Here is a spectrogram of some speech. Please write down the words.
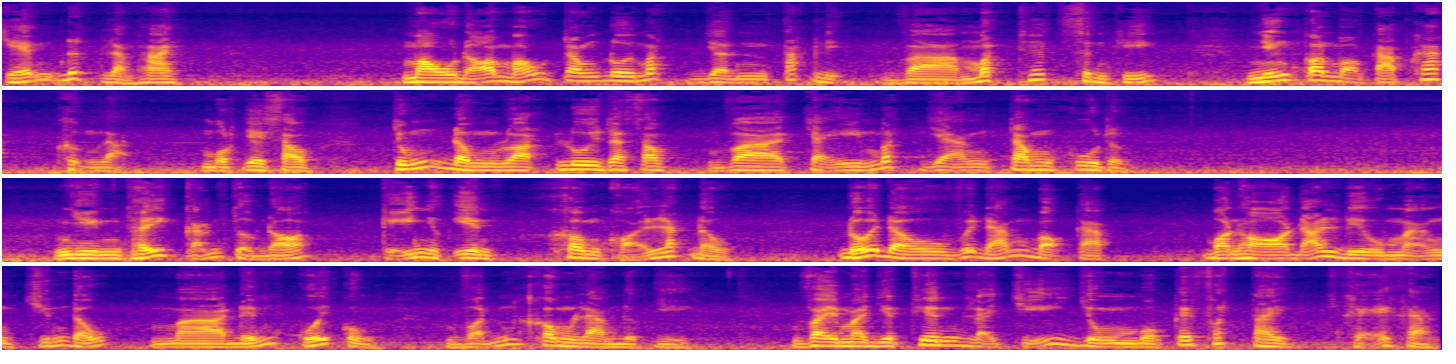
chém đứt làm hai. Màu đỏ máu trong đôi mắt dần tắt liệm và mất hết sinh khí. Những con bọ cạp khác khựng lại. Một giây sau, Chúng đồng loạt lui ra sau và chạy mất dạng trong khu rừng. Nhìn thấy cảnh tượng đó, Kỷ Nhật Yên không khỏi lắc đầu. Đối đầu với đám bọ cạp, bọn họ đã liều mạng chiến đấu mà đến cuối cùng vẫn không làm được gì. Vậy mà Diệp Thiên lại chỉ dùng một cái phất tay khẽ khàng,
